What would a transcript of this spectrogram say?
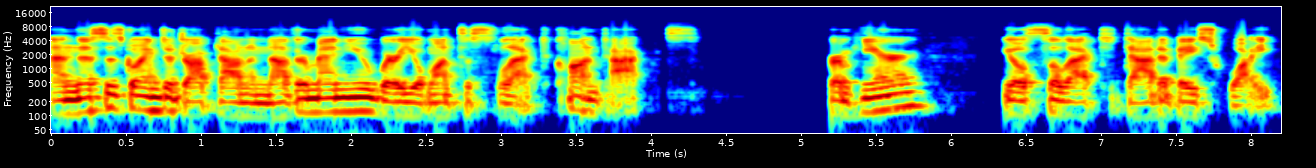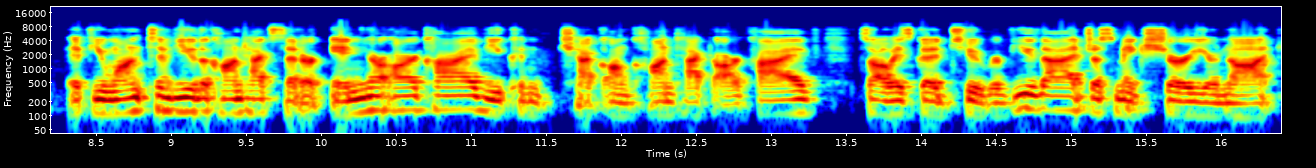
And this is going to drop down another menu where you'll want to select contacts. From here, you'll select database wipe. If you want to view the contacts that are in your archive, you can check on contact archive. It's always good to review that. Just make sure you're not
